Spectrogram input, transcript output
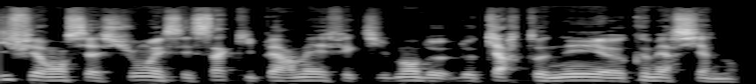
différenciation et c'est ça qui permet effectivement de, cartonner euh, commercialement.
